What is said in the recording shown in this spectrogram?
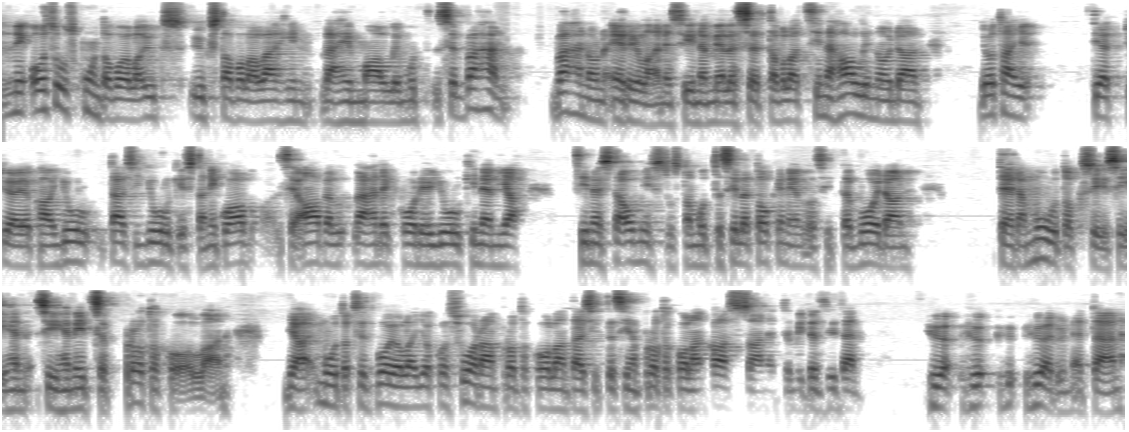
niin osuuskunta voi olla yksi, yksi tavalla lähin, lähin malli, mutta se vähän, vähän on erilainen siinä mielessä, että tavallaan että siinä hallinnoidaan jotain tiettyä, joka on jul, täysin julkista, niin kuin se Aave-lähdekoodi on julkinen ja siinä on sitä omistusta, mutta sillä tokenilla sitten voidaan tehdä muutoksia siihen, siihen itse protokollaan. Ja muutokset voi olla joko suoraan protokollaan tai sitten siihen protokollan kassaan, että miten sitä hyö, hyö, hyödynnetään.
